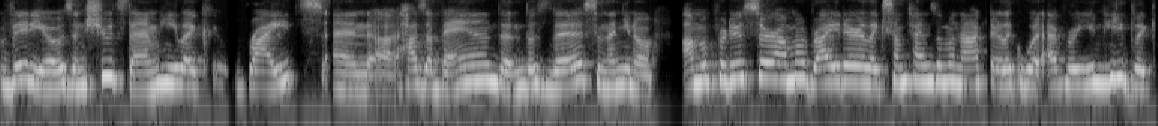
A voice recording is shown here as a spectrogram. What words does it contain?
videos and shoots them he like writes and uh, has a band and does this. And then you know I'm a producer I'm a writer like sometimes I'm an actor like whatever you need. Like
